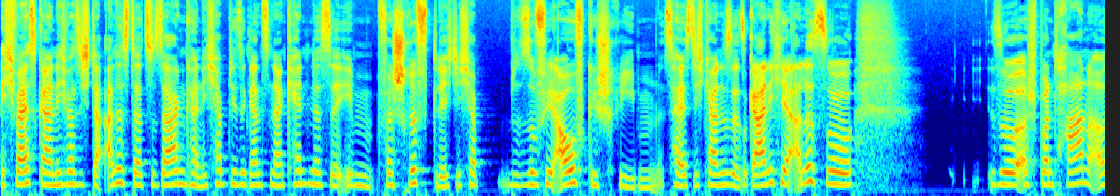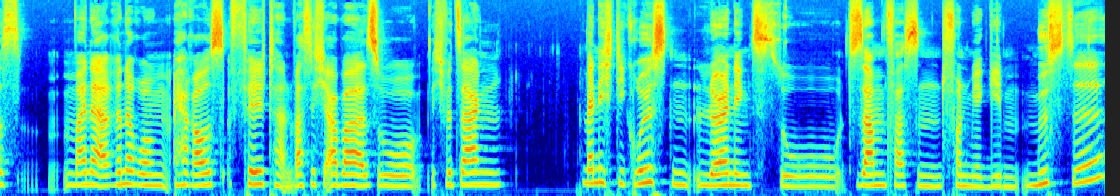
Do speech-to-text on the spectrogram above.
ich weiß gar nicht, was ich da alles dazu sagen kann. Ich habe diese ganzen Erkenntnisse eben verschriftlicht. Ich habe so viel aufgeschrieben. Das heißt, ich kann es jetzt gar nicht hier alles so, so spontan aus meiner Erinnerung heraus filtern. Was ich aber so, ich würde sagen, wenn ich die größten Learnings so zusammenfassend von mir geben müsste,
